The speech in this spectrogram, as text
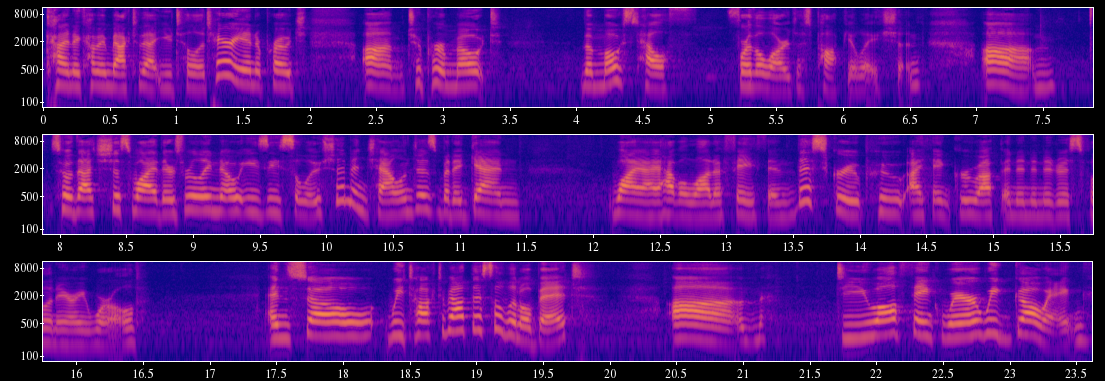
kind of coming back to that utilitarian approach um, to promote the most health for the largest population. Um, so that's just why there's really no easy solution and challenges, but again, why I have a lot of faith in this group who I think grew up in an interdisciplinary world. And so we talked about this a little bit. Um, do you all think where are we going?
